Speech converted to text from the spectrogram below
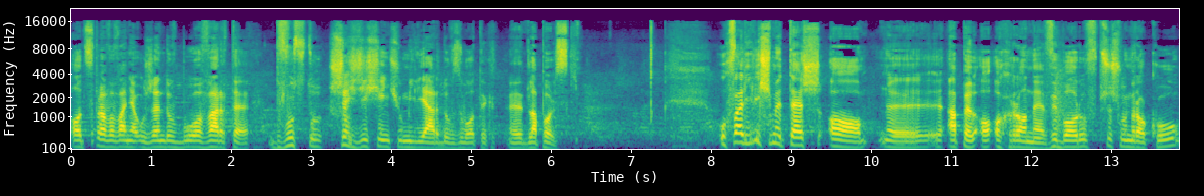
od sprawowania urzędów było warte 260 miliardów złotych e, dla Polski. Uchwaliliśmy też o, e, apel o ochronę wyborów w przyszłym roku.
